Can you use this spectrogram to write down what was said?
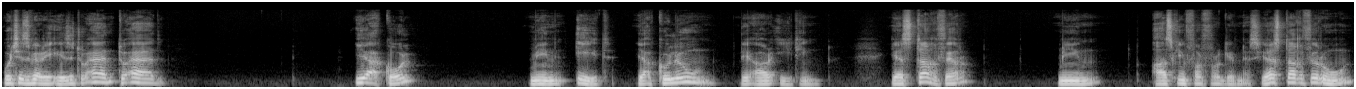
which is very easy to add. To add. Yakul mean eat. Yakulun, they are eating. Yastaghfir mean asking for forgiveness. Yastaghfirun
